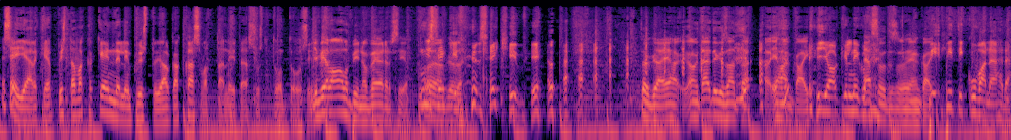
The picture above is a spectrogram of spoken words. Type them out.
Ja sen jälkeen pistää vaikka kennelin pystyyn ja alkaa kasvattaa niitä, jos susta tuntuu siitä. Ja vielä albino-versio. Niin sekin, sekin vielä. Toi kyllä ihan, on, täytyykö sanoa, että ihan kaikki. Joo, kyllä niinku, Tässä on ihan kaikki. Piti kuva nähdä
